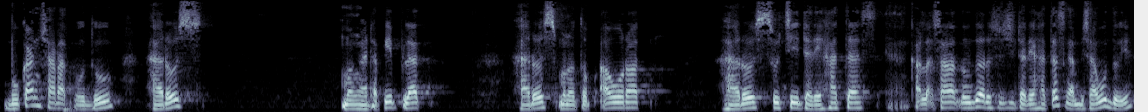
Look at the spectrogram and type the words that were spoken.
bukan syarat wudhu harus menghadap kiblat, harus menutup aurat, harus suci dari hadas. Ya, kalau syarat wudhu harus suci dari hadas nggak bisa wudhu ya.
